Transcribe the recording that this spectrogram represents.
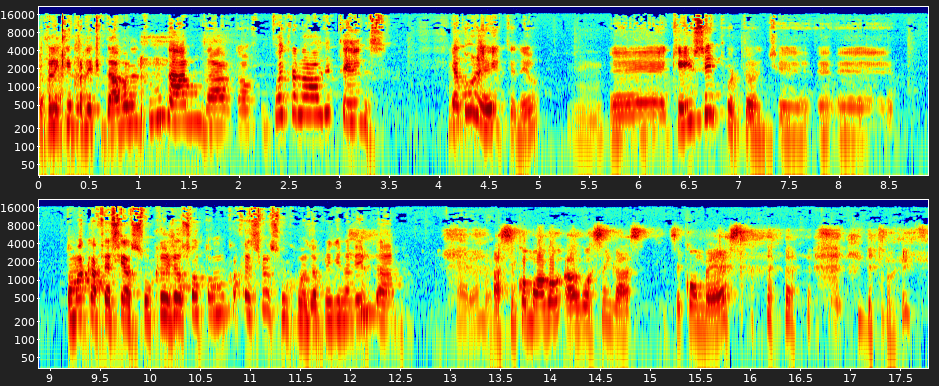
Eu falei que para ele que dava, ele falou, não dá, não dá. Tal. Foi entrar na aula de tênis. E adorei, entendeu? Uhum. É, que isso é importante. É, é, é, tomar café sem açúcar, eu já só tomo café sem açúcar, mas eu aprendi na BMW. Caramba. Assim como água, água sem gás. Você começa, depois,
